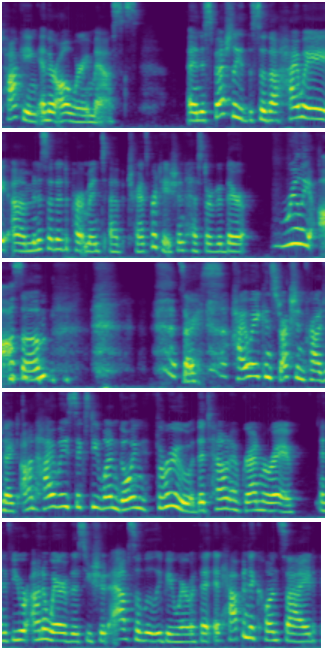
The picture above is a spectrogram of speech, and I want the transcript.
talking, and they're all wearing masks. And especially, the, so the Highway um, Minnesota Department of Transportation has started their really awesome sorry, highway construction project on Highway 61 going through the town of Grand Marais. And if you were unaware of this, you should absolutely be aware with it. It happened to coincide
